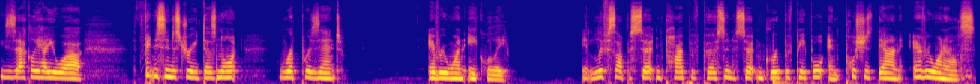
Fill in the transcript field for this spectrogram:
exactly how you are. The fitness industry does not represent everyone equally. It lifts up a certain type of person, a certain group of people, and pushes down everyone else.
